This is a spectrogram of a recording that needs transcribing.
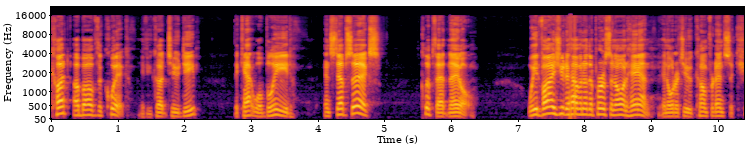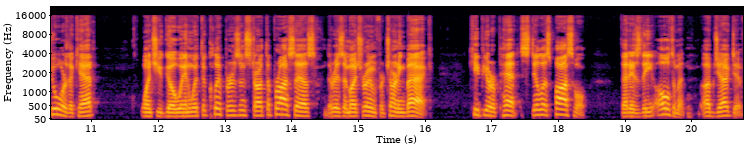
Cut above the quick. If you cut too deep, the cat will bleed. And step 6. Clip that nail. We advise you to have another person on hand in order to comfort and secure the cat. Once you go in with the clippers and start the process, there isn't much room for turning back. Keep your pet still as possible. That is the ultimate objective.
